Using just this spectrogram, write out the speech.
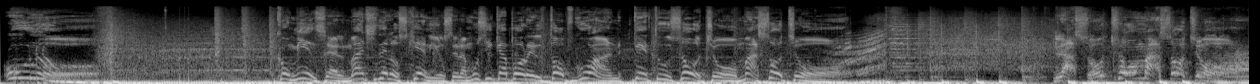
1. Comienza el match de los genios de la música por el Top One de tus 8 más 8. Las 8 más 8.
